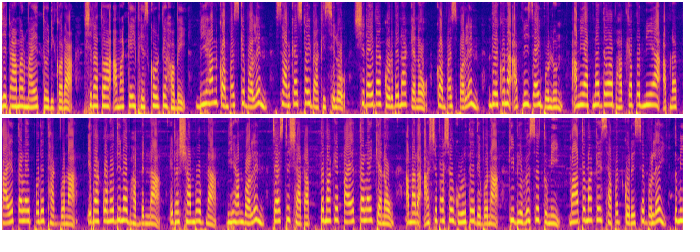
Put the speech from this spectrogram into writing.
যেটা আমার মায়ের তৈরি করা। সেটা তো আমাকেই ফেস করতে হবে। বিহান কম্পাসকে বলেন, সার্কাসটাই বাকি ছিল, সেটাই বা করবে না কেন? কম্পাস বলেন, দেখুন, আপনি যাই বলুন, আমি আপনার দেওয়া ভাত কাপড় নিয়ে আপনার পায়ের তলায় পড়ে থাকব না। এটা কোনোদিনও ভাববেন না। এটা সম্ভব না। বিহান বলেন, জাস্ট শাট আপ তোমাকে পায়ের তলায় কেন? আমার আশেপাশেও ঘুরতে দেব না। কি ভেবেছো তুমি? মা তোমাকে সাপোর্ট করেছে বলেই তুমি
